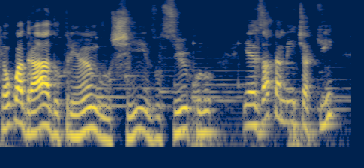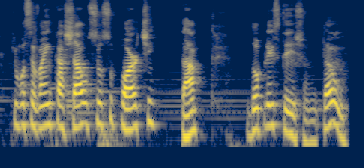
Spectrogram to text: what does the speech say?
Que é o quadrado, o triângulo, o X, o círculo. E é exatamente aqui que você vai encaixar o seu suporte, tá? Do PlayStation. Então,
